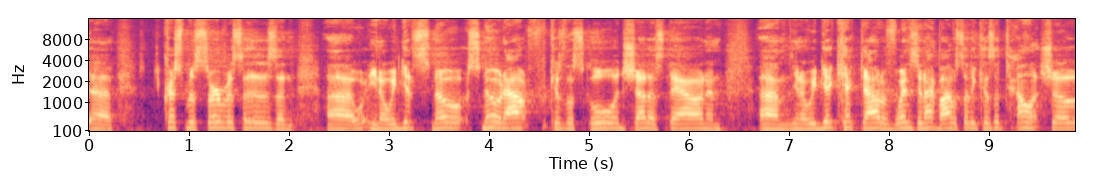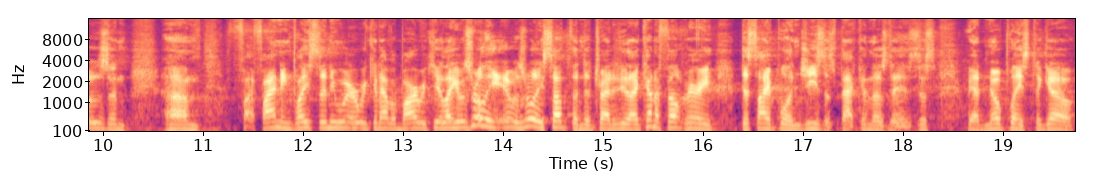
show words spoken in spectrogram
uh, Christmas services, and uh, you know we'd get snow snowed out because the school would shut us down, and um, you know we'd get kicked out of Wednesday night Bible study because of talent shows, and um, finding places anywhere we could have a barbecue. Like it was really, it was really something to try to do. That. I kind of felt very disciple in Jesus back in those days. Just we had no place to go.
